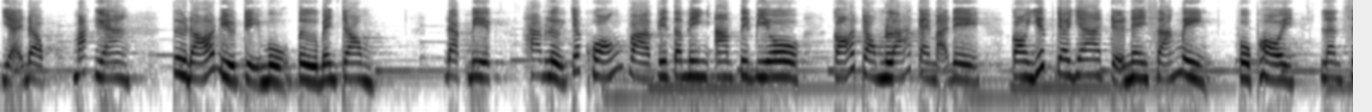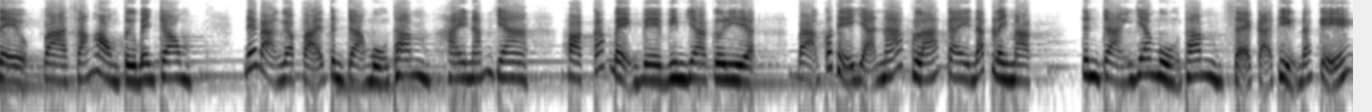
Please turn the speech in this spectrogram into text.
giải độc, mát gan, từ đó điều trị mụn từ bên trong. Đặc biệt, hàm lượng chất khoáng và vitamin antibio có trong lá cây mã đề còn giúp cho da trở nên sáng mịn, phục hồi, lành sẹo và sáng hồng từ bên trong. Nếu bạn gặp phải tình trạng mụn thâm hay nám da hoặc các bệnh về viêm da cơ địa, bạn có thể giả nát lá cây đắp lên mặt. Tình trạng da muộn thâm sẽ cải thiện đáng kể.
